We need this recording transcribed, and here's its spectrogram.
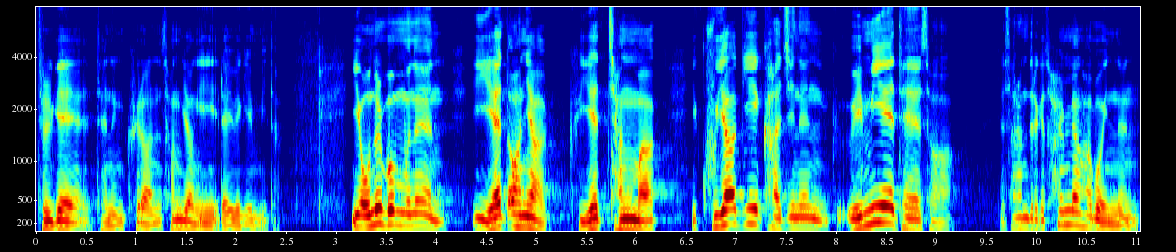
들게 되는 그런 성경이 레위기입니다. 이 오늘 본문은 이 옛 언약, 그 옛 장막, 이 구약이 가지는 그 의미에 대해서 사람들에게 설명하고 있는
